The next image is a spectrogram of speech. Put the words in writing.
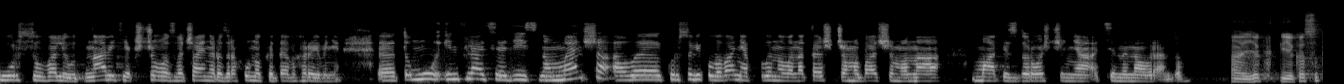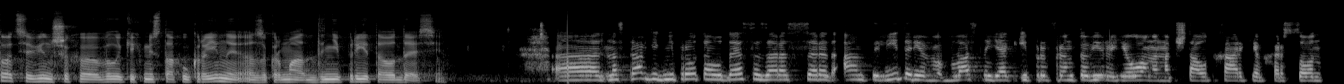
Курсу валют, навіть якщо звичайно розрахунок іде в гривні, Е, тому інфляція дійсно менша, але курсові коливання вплинули на те, що ми бачимо на мапі здорожчання ціни на оренду. А як яка ситуація в інших е, великих містах України, е, зокрема Дніпрі та Одесі? Е, насправді Дніпро та Одеса зараз серед антилідерів, власне, як і прифронтові регіони, на кшталт Харків, Херсон.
